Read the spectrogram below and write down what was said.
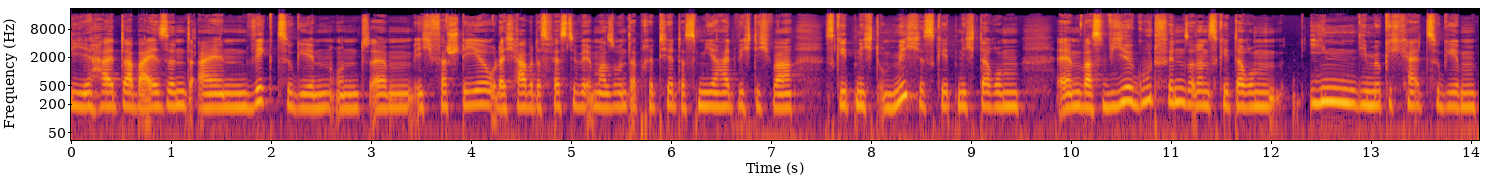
die halt dabei sind, einen Weg zu gehen. Und ähm, ich verstehe oder ich habe das Festival immer so interpretiert, dass mir halt wichtig war, es geht nicht um mich, es geht nicht darum, ähm, was wir gut finden, sondern es geht darum, ihnen die Möglichkeit zu geben,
